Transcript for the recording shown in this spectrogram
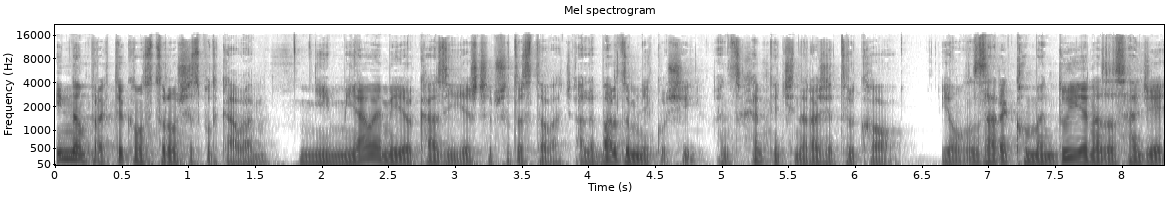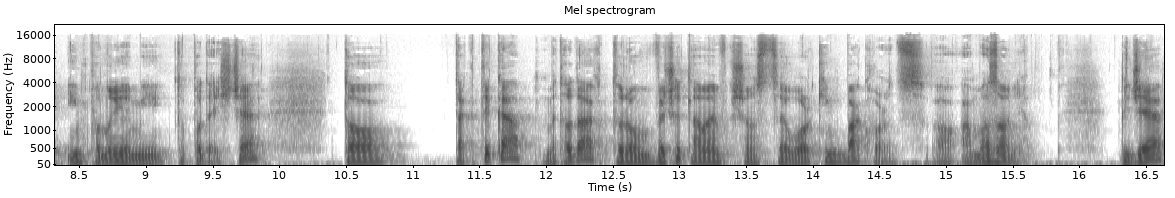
Inną praktyką, z którą się spotkałem, nie miałem jej okazji jeszcze przetestować, ale bardzo mnie kusi, więc chętnie Ci na razie tylko ją zarekomenduję na zasadzie imponuje mi to podejście, to taktyka, metoda, którą wyczytałem w książce Working Backwards o Amazonie, gdzie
